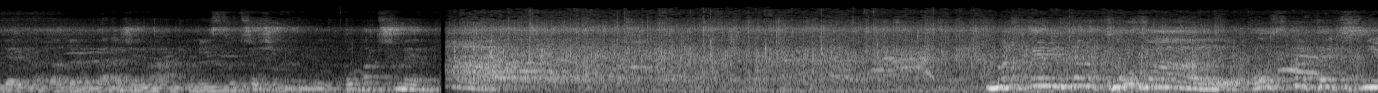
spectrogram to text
liderka tabel na razie na miejscu trzecim. Popatrzmy. Magda Kowal ostatecznie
